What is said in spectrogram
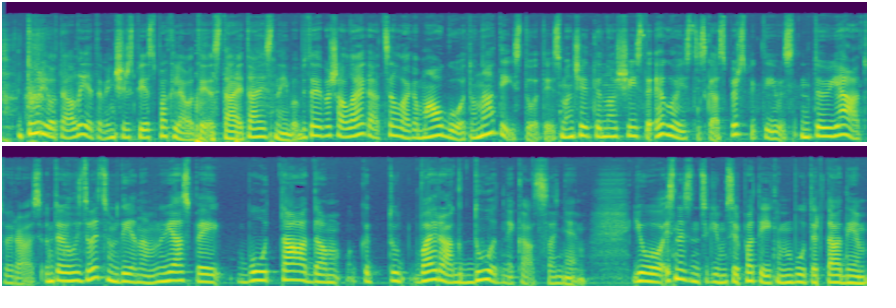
Tur jau tā lieta, viņš ir spiests pakļauties, tā ir taisnība. Bet tajā pašā laikā cilvēkam augot un attīstoties, man šķiet, ka no šīs egoistiskās perspektīvas nu, tev jāatverās. Un tev līdz vecumdienām nu, jāspēj būt tādam, ka tu vairāk dod nekā saņem. Jo es nezinu, cik jums ir patīkami būt ar tādiem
